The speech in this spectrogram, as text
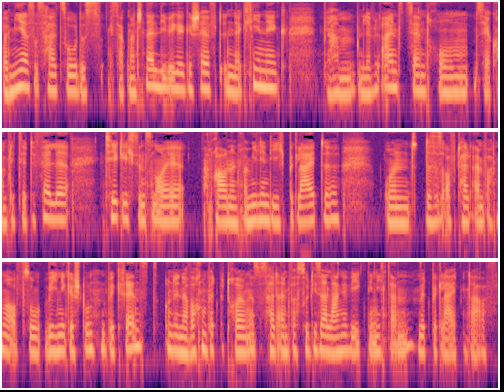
Bei mir ist es halt so, dass, ich sag mal, schnelllebige Geschäft in der Klinik. Wir haben ein Level-1-Zentrum, sehr komplizierte Fälle. Täglich sind es neue Frauen und Familien, die ich begleite. Und das ist oft halt einfach nur auf so wenige Stunden begrenzt. Und in der Wochenbettbetreuung ist es halt einfach so dieser lange Weg, den ich dann mit begleiten darf.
